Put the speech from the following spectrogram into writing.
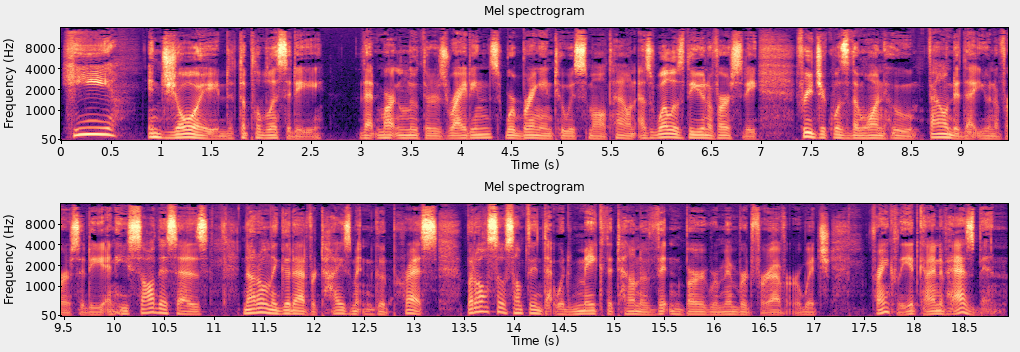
He enjoyed the publicity that Martin Luther's writings were bringing to his small town, as well as the university. Friedrich was the one who founded that university, and he saw this as not only good advertisement and good press, but also something that would make the town of Wittenberg remembered forever, which, frankly, it kind of has been.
